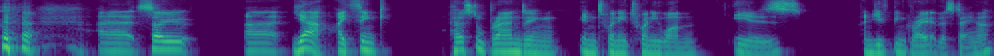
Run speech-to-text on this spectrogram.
uh, so Uh, yeah, I think personal branding in 2021 is, and you've been great at this, Dana,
